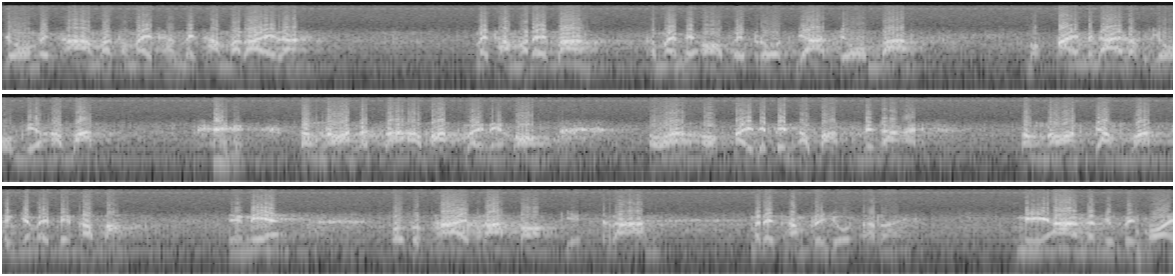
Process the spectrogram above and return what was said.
โยมไปถามว่าทำไมท่านไม่ทำอะไรล่ะ ไม่ทำอะไรบ้างทำไมไม่ออกไปโปรดญาติโยมบ้าง บอกไปไม่ได้หรอกโยมเดี๋ยวอาบัติต้องนอนรักษาอาบัตไว้ในห้อง เพราะว่าออกไปจะเป็นอาบัตไม่ได้ ต้องนอนจำวัดถึงจะไม่เป็นอบัตอย่างเนี้ยผลสุดท้ายพระก็เกียรติคร้านไม่ได้ทำประโยชน์อะไร มีอ้างกันอยู่บ่อย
